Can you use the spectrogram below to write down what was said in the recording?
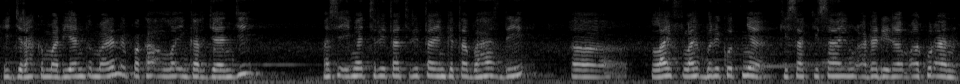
hijrah ke Madian kemarin, apakah Allah ingkar janji? Masih ingat cerita-cerita yang kita bahas di uh, live-live berikutnya, kisah-kisah yang ada di dalam Al-Quran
